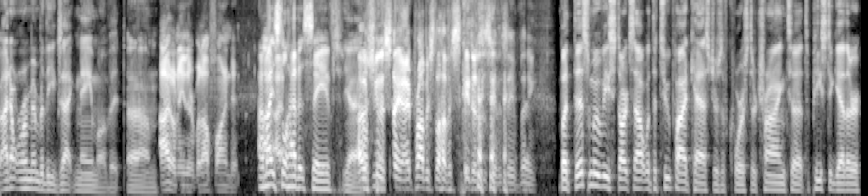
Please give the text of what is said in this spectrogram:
I don't remember the exact name of it. Um, I don't either, but I'll find it. I might I- still have it saved. yeah. I was gonna say I probably still have it. saved. it doesn't say the same thing. But this movie starts out with the two podcasters. Of course, they're trying to to piece together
